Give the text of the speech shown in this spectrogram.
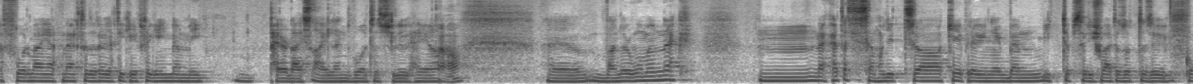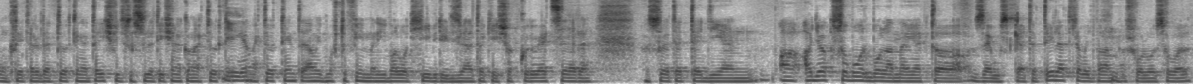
formáját, mert az eredeti képregényben még Paradise Island volt a szülőhelye a Wonder Womannek, meg hát azt hiszem, hogy itt a képregényekben itt többször is változott az ő konkrét eredet története is, a születésének a megtörténete, megtörténete, amit most a filmben így valahogy hibridizáltak, és akkor ő egyszerre született egy ilyen agyakszoborból, amelyet a Zeus keltett életre, vagy valami hasonló, szóval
